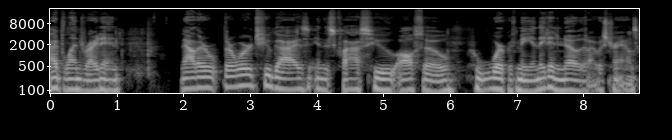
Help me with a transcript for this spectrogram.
I blend right in. Now there there were two guys in this class who also who work with me, and they didn't know that I was trans.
